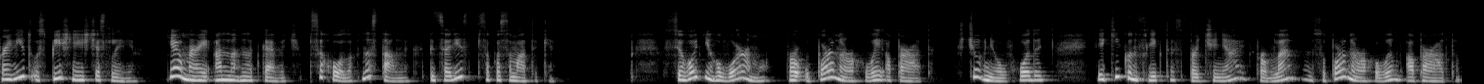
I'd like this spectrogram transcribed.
Привіт, успішні і щасливі! Я Марія Анна Гнаткевич, психолог, наставник, спеціаліст психосоматики. Сьогодні говоримо про опорно-руховий апарат, що в нього входить, які конфлікти спричиняють проблеми з опорно-руховим апаратом.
